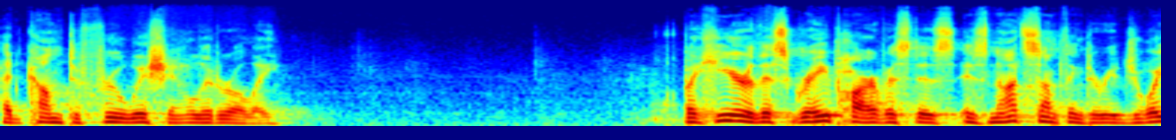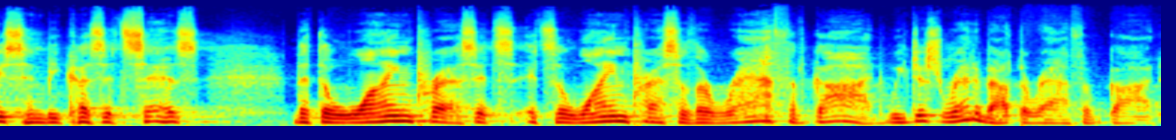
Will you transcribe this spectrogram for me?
had come to fruition literally. But here, this grape harvest is, is not something to rejoice in because it says that the wine press, it's, it's the wine press of the wrath of God. We just read about the wrath of God,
